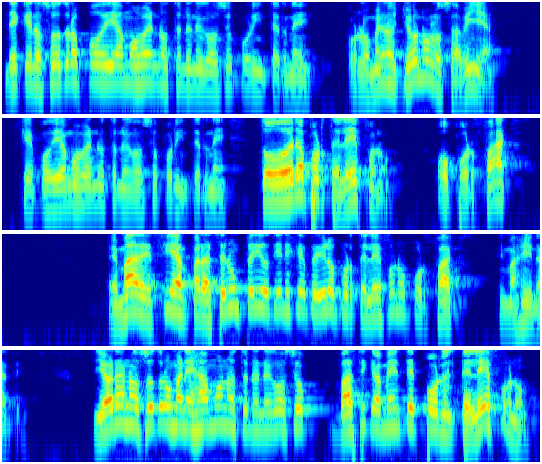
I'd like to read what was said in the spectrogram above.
de que nosotros podíamos ver nuestro negocio por internet. Por lo menos yo no lo sabía, que podíamos ver nuestro negocio por internet. Todo era por teléfono o por fax. Es más, decían, para hacer un pedido tienes que pedirlo por teléfono o por fax, imagínate. Y ahora nosotros manejamos nuestro negocio básicamente por el teléfono.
